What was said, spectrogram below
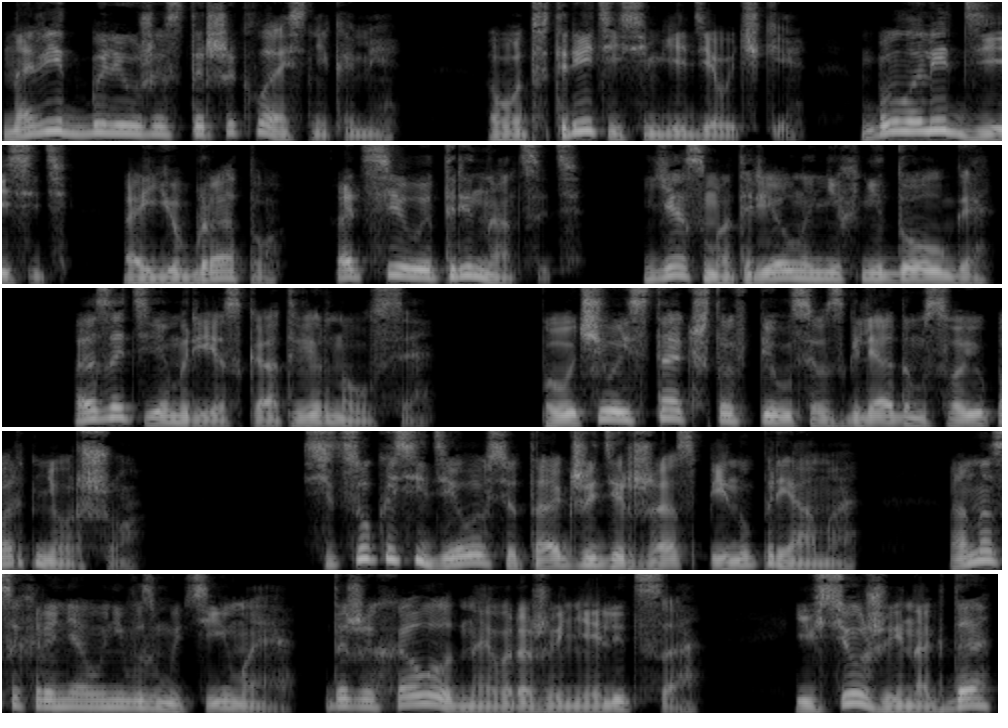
на вид были уже старшеклассниками. А вот в третьей семье девочки было лет десять, а ее брату от силы тринадцать. Я смотрел на них недолго, а затем резко отвернулся. Получилось так, что впился взглядом в свою партнершу. Сицука сидела все так же, держа спину прямо. Она сохраняла невозмутимое, даже холодное выражение лица. И все же иногда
